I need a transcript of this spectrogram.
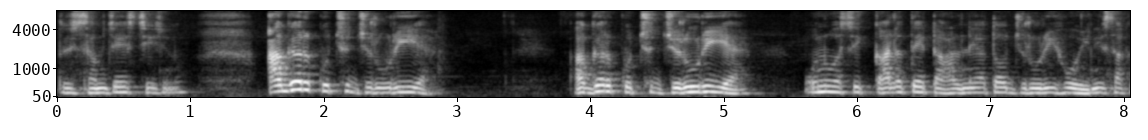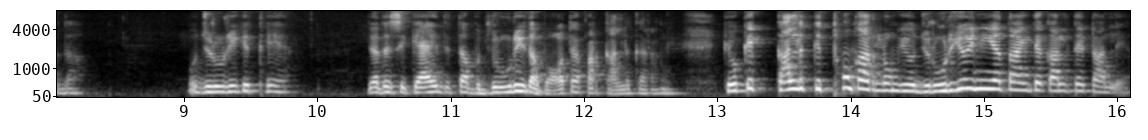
ਤੁਸੀਂ ਸਮਝੇ ਇਸ ਚੀਜ਼ ਨੂੰ? ਅਗਰ ਕੁਝ ਜ਼ਰੂਰੀ ਹੈ, ਅਗਰ ਕੁਝ ਜ਼ਰੂਰੀ ਹੈ, ਉਹਨੂੰ ਅਸੀਂ ਕੱਲ ਤੇ ਟਾਲਨੇ ਆ ਤਾਂ ਉਹ ਜ਼ਰੂਰੀ ਹੋ ਹੀ ਨਹੀਂ ਸਕਦਾ। ਉਹ ਜ਼ਰੂਰੀ ਕਿੱਥੇ ਹੈ? ਜਦ ਅਸੀਂ ਕਹਿ ਹੀ ਦਿੱਤਾ ਜ਼ਰੂਰੀ ਤਾਂ ਬਹੁਤ ਹੈ, ਪਰ ਕੱਲ ਕਰਾਂਗੇ। ਕਿਉਂਕਿ ਕੱਲ ਕਿੱਥੋਂ ਕਰ ਲਓਗੇ? ਉਹ ਜ਼ਰੂਰੀ ਹੋਈ ਨਹੀਂ ਹੈ ਤਾਂ ਹੀ ਤੇ ਕੱਲ ਤੇ ਟਾਲਿਆ।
